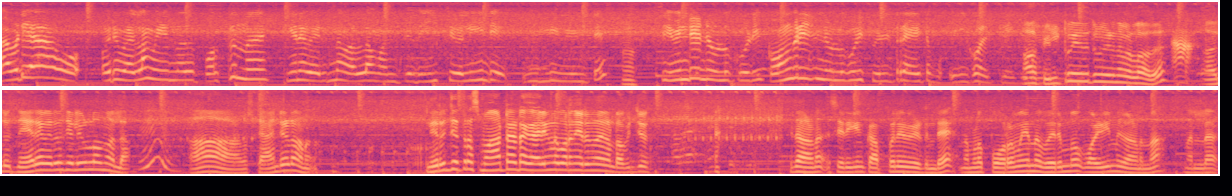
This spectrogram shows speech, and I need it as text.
അവിടെയാ ഒരു വെള്ളം വീഴുന്നത്. പുറത്തുനിന്ന് ഇങ്ങനെ വരുന്ന വെള്ളം വന്നിട്ട് ഈ ചെളിന്റെ ഉള്ളിൽ വീണിട്ട് സിമെന്റിന്റെ ഉള്ളിൽ കൂടി കോൺക്രീറ്റിന്റെ ഉള്ളിൽ കൂടി ഫിൽട്ടർ ആയിട്ട് ഈ കുളത്തിലേക്ക് ആ ഫിൽട്ടർ ചെയ്തിട്ട് വീഴുന്ന വെള്ളം അത്. അതിൽ നേരെ വരുന്ന ചെളിവെള്ളമൊന്നുമല്ല. ആ ആണ്. നിരഞ്ജ് എത്ര സ്മാർട്ടായിട്ട് കാര്യങ്ങൾ പറഞ്ഞു തരുന്നത് കണ്ടോ പിഞ്ചു ഇതാണ് ശരിക്കും കപ്പൽ വീടിന്റെ. നമ്മൾ പുറമേ നിന്ന് വരുമ്പോൾ വഴിയിൽ നിന്ന് കാണുന്ന നല്ല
